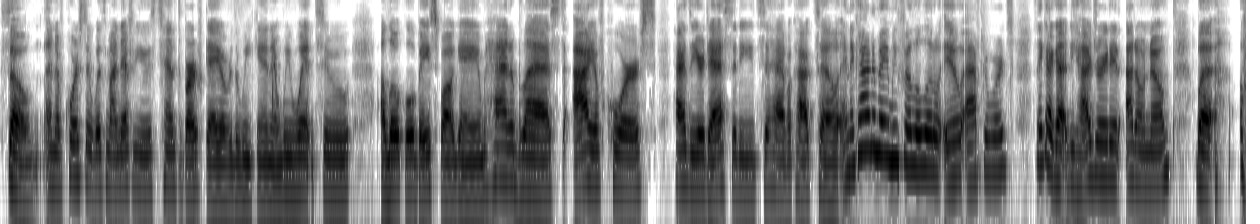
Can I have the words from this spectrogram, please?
So, and of course, it was my nephew's 10th birthday over the weekend, and we went to a local baseball game, had a blast. I, of course, had the audacity to have a cocktail, and it kind of made me feel a little ill afterwards. I think I got dehydrated. I don't know, but.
